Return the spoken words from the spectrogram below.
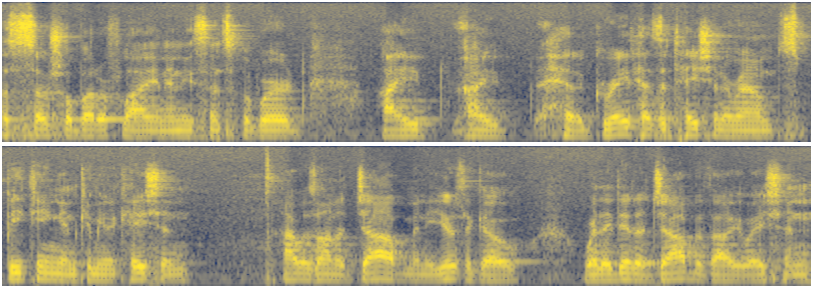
a social butterfly in any sense of the word. I, I had a great hesitation around speaking and communication. I was on a job many years ago where they did a job evaluation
